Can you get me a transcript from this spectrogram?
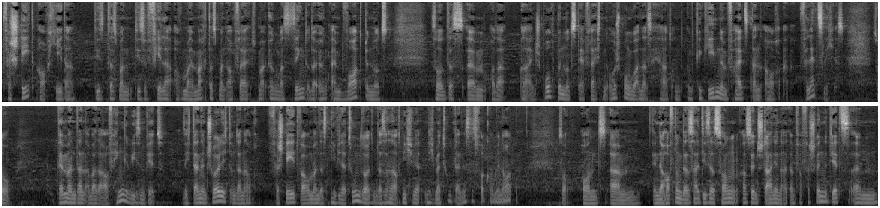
versteht auch jeder, die, dass man diese Fehler auch mal macht, dass man auch vielleicht mal irgendwas singt oder irgendein Wort benutzt. So, das, ähm, oder, oder einen Spruch benutzt, der vielleicht einen Ursprung woanders her hat und, und gegebenenfalls dann auch verletzlich ist. So, wenn man dann aber darauf hingewiesen wird, sich dann entschuldigt und dann auch versteht, warum man das nie wieder tun sollte und das dann auch nicht mehr, nicht mehr tut, dann ist das vollkommen in Ordnung. So, und ähm, in der Hoffnung, dass halt dieser Song aus den Stadien halt einfach verschwindet, jetzt ähm,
